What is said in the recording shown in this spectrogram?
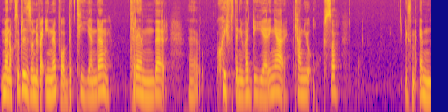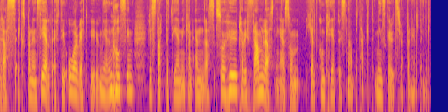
men också precis som du var inne på, beteenden, trender, eh, skiften i värderingar kan ju också liksom ändras exponentiellt. Efter i år vet vi ju mer än någonsin hur snabbt beteenden kan ändras. Så hur tar vi fram lösningar som helt konkret och i snabb takt minskar utsläppen helt enkelt?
